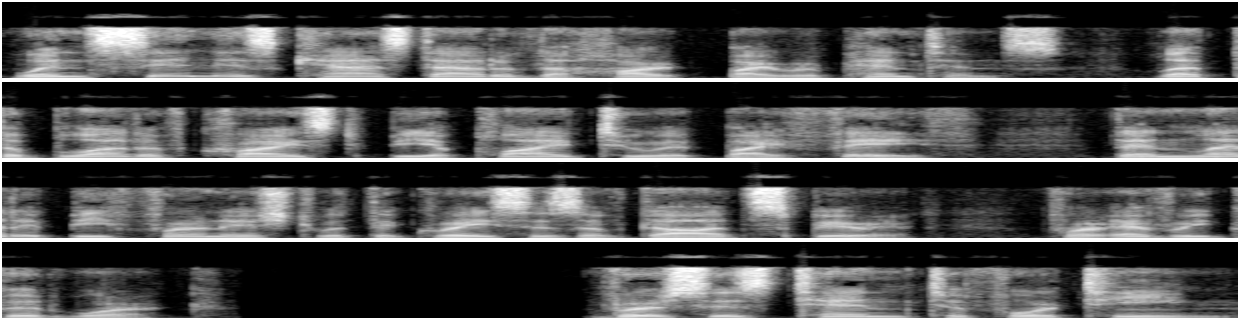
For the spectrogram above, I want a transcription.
When sin is cast out of the heart by repentance, let the blood of Christ be applied to it by faith, then let it be furnished with the graces of God's Spirit, for every good work. Verses 10 to 14.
